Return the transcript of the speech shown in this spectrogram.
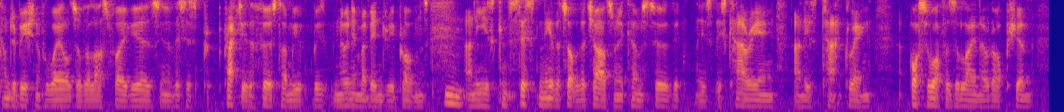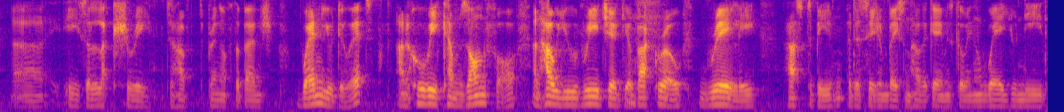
contribution for Wales over the last five years you know this is pr- practically the first time we've, we've known him of injury problems. Mm. and he is consistently at the top of the charts when it comes to the, his, his carrying and his tackling. Also offers a line out option. Uh, he's a luxury to have to bring off the bench. When you do it and who he comes on for and how you rejig your back row really has to be a decision based on how the game is going and where you need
